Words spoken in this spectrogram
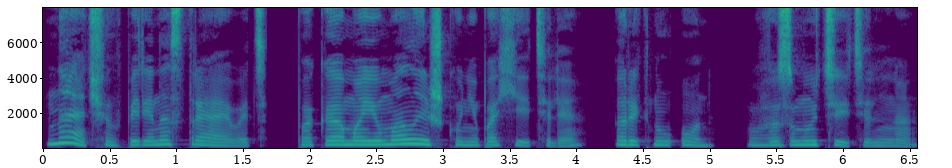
начал перенастраивать, пока мою малышку не похитили», — рыкнул он. «Возмутительно»,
